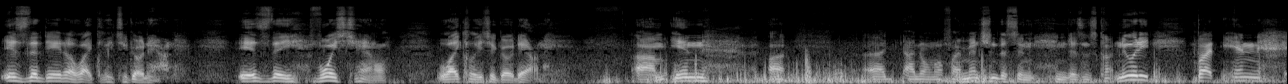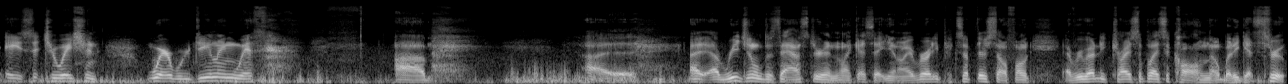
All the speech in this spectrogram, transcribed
is the data likely to go down? Is the voice channel likely to go down? Um, in, uh, uh, I don't know if I mentioned this in, in business continuity, but in a situation where we're dealing with um, uh, a, a, regional disaster, and like I say, you know, everybody picks up their cell phone, everybody tries to place a call, nobody gets through,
